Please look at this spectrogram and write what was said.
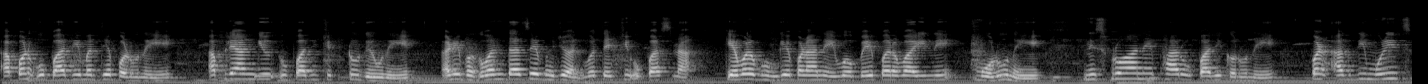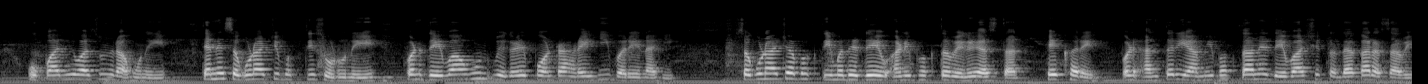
आपण उपाधीमध्ये पडू नये. आपल्या अंगी उपाधी चिकटू देऊ नये. आणि भगवंताचे भजन व त्याची उपासना केवळ भुंगेपणाने व बेपरवाईने मोडू नये. निस्पृहाने फार उपाधी करू नये पण अगदी मुळीच उपाधी वाचून राहू नये. त्याने सगुणाची भक्ती सोडू नये पण देवाहून वेगळेपण राहणेही बरे नाही. सगुणाच्या भक्तीमध्ये देव आणि भक्त वेगळे असतात हे खरे पण अंतर्यामी भक्ताने देवाशी तदाकार असावे.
